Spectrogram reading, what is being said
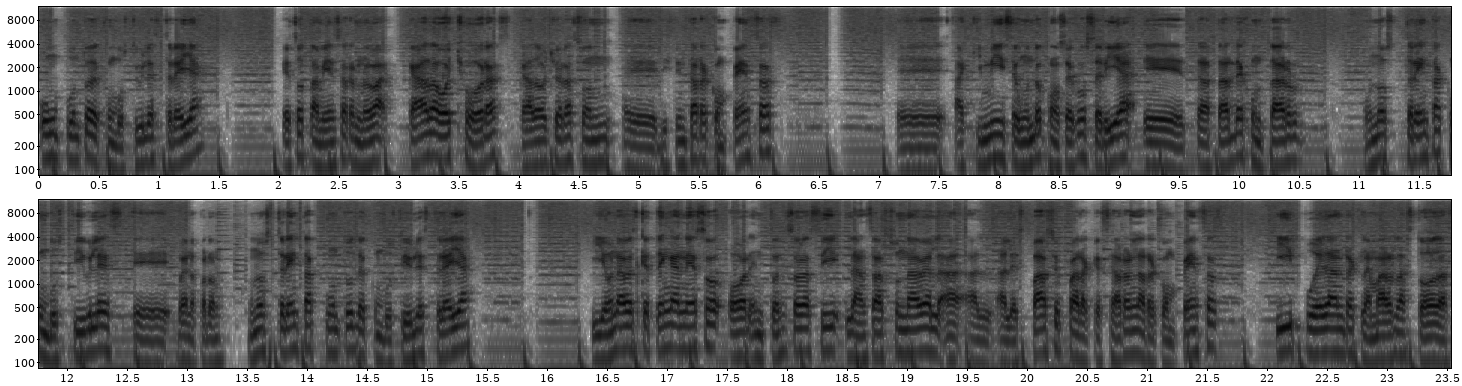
un punto de combustible estrella. Esto también se renueva cada 8 horas. Cada 8 horas son eh, distintas recompensas. Eh, aquí mi segundo consejo sería tratar de juntar unos 30 combustibles, eh, bueno, perdón, unos 30 puntos de combustible estrella. Y una vez que tengan eso, entonces ahora sí lanzar su nave al, espacio para que se abran las recompensas y puedan reclamarlas todas.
